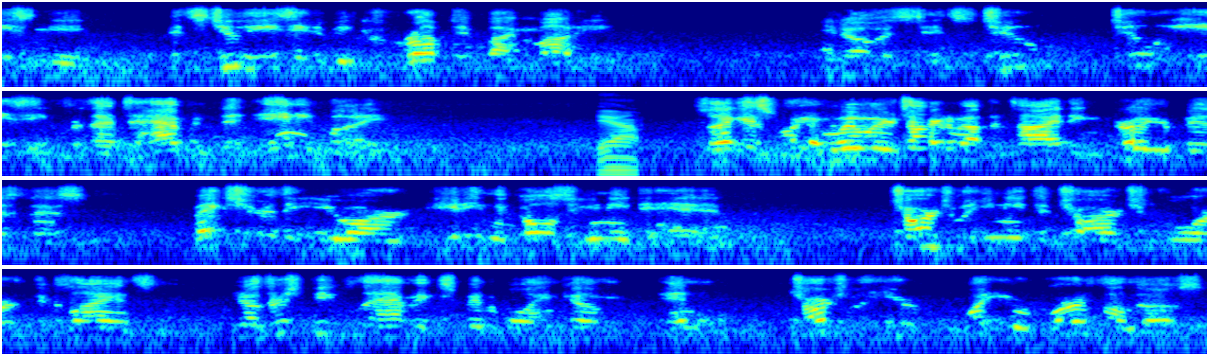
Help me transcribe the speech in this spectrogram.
easy. It's too easy to be corrupted by money. You know, it's it's too too easy for that to happen to anybody. Yeah. So I guess when, when we were talking about the tithing, grow your business, make sure that you are hitting the goals you need to hit. Charge what you need to charge for the clients. You know, there's people that have expendable income, and charge what you're what you're worth on those,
